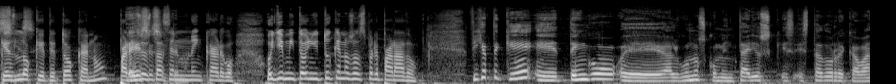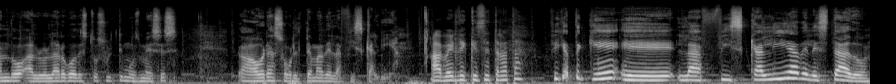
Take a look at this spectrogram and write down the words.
que es, lo que te toca, ¿no? Para eso estás en un encargo. Oye, mi Toño, ¿y tú qué nos has preparado? Fíjate que eh, tengo eh, algunos comentarios que he estado recabando a lo largo de estos últimos meses ahora sobre el tema de la fiscalía. A ver, ¿de qué se trata? Fíjate que eh, la Fiscalía del Estado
